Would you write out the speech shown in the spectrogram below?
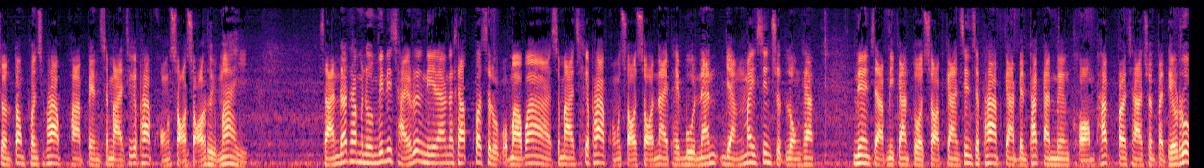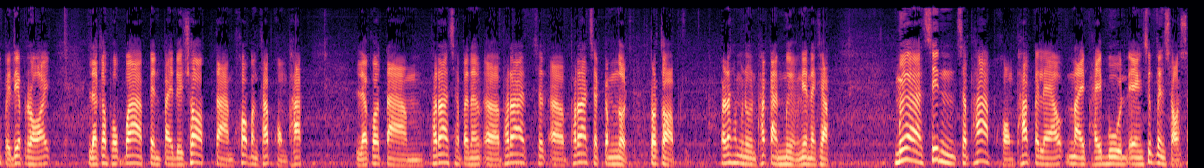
จนต้องพ้นสภาพความเป็นสมาชิกภาพของสสหรือไม่ ศาลรัฐธรรมนูญวินิจฉัยเรื่องนี้แล้วนะครับ ก็สรุปออกมาว่าสมาชิกภาพของสสนายไพบูลย์นั้นยังไม่สิ้นสุดลงครับ เนื่องจากมีการตรวจสอบการสิ้นสภาพการเป็นพักการเมืองของพรรคประชาชนปฏิรูปไปเรียบร้อย แล้วก็พบว่าเป็นไปโดยชอบตามข้อบังคับของพรรคแล้วก็ตามพระราชบัญญัติเอ่อพระราชเอ่อพระราชกำหนดประกอบรัฐธรรมนูญพรรคการเมืองเนี่ยนะครับ เมื่อสิ้นสภาพของพรรคไปแล้วนายไพบูลย์เองซึ่งเป็นสส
